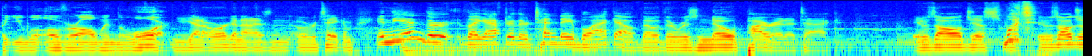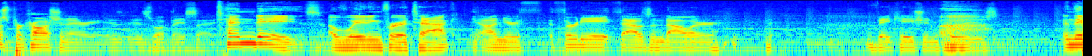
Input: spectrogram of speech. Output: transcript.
but you will overall win the war. You gotta organize and overtake them. In the end, they're like after their 10 day blackout, though, there was no pirate attack. It was all just What? It was all just precautionary, is, is what they say. Ten days of waiting for attack. on your thirty-eight thousand dollar vacation cruise. And they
